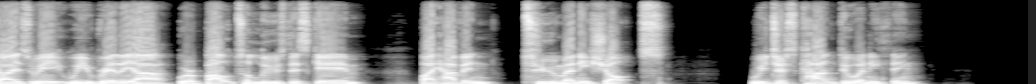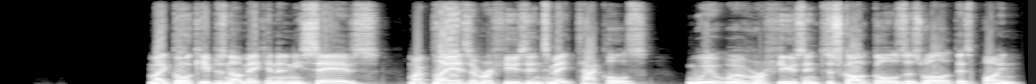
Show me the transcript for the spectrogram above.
Guys, we, we really are. We're about to lose this game by having too many shots. We just can't do anything. My goalkeeper's not making any saves. My players are refusing to make tackles. We, we're refusing to score goals as well at this point.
